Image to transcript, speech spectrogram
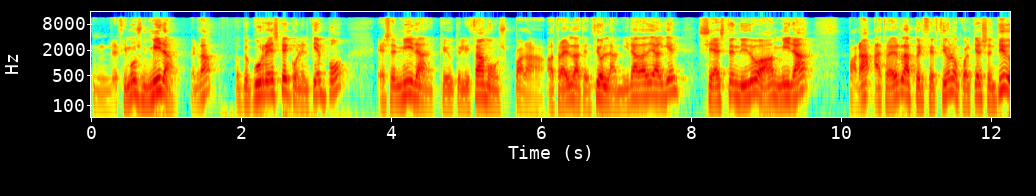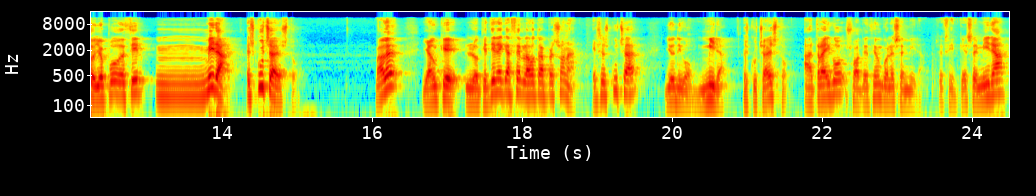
mm, decimos mira, ¿verdad? Lo que ocurre es que con el tiempo, ese mira que utilizamos para atraer la atención, la mirada de alguien, se ha extendido a mira para atraer la percepción o cualquier sentido. Yo puedo decir, mm, mira, escucha esto, ¿vale? Y aunque lo que tiene que hacer la otra persona es escuchar, yo digo, mira, escucha esto, atraigo su atención con ese mira. Es decir, que ese mira,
